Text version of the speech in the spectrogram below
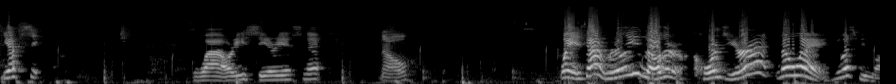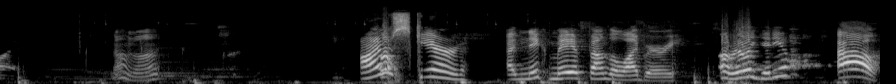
Yes. Wow, are you serious, Nick? No. Wait, is that really the other cords you're at? No way. You must be lying. No, I'm not. I'm Oh. scared. Uh, Nick may have found the library. Oh, really? Did you? Ow!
